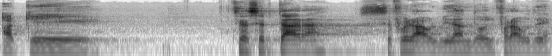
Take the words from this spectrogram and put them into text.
a que se aceptara, se fuera olvidando el fraude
